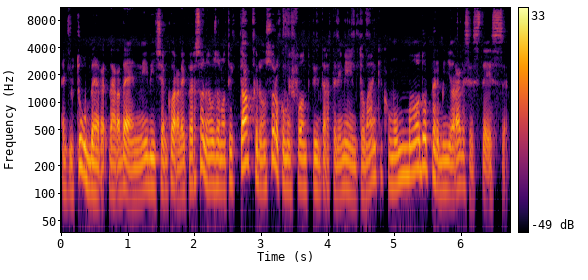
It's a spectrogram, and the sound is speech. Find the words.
youtuber Dara Denny dice ancora le persone usano TikTok non solo come fonte di intrattenimento, ma anche come un modo per migliorare se stesse.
